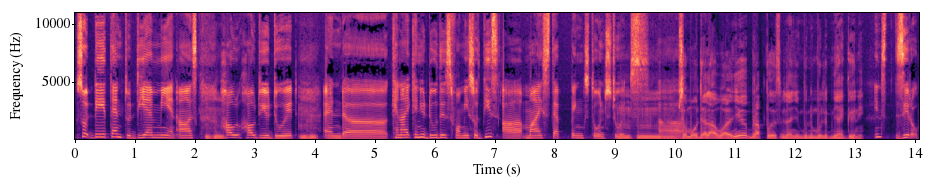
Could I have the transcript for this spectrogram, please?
so they tend to DM me and ask mm-hmm. how how do you do it mm-hmm. and uh, can I can you do this for me so these are my stepping stones towards Hmm. uh, so modal awalnya berapa sebenarnya mula-mula berniaga ni? in zero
